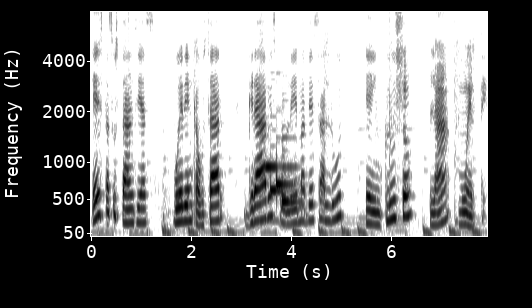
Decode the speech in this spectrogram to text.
estas sustancias pueden causar graves problemas de salud e incluso la muerte.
